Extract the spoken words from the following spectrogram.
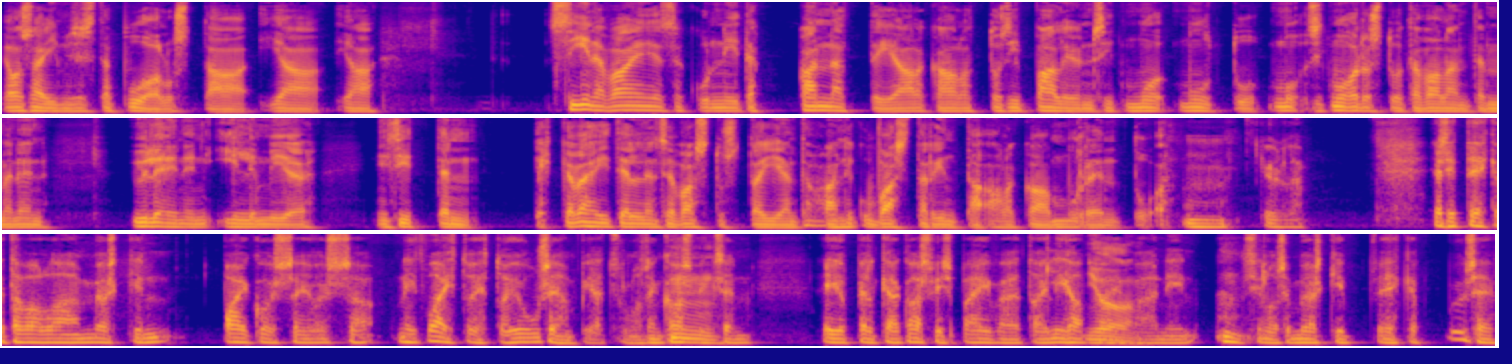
ja osa ihmisistä puolustaa. Ja, ja siinä vaiheessa, kun niitä kannattajia alkaa olla tosi paljon, niin sitten muuttuu, mu, sit muodostuu tavallaan tämmöinen yleinen ilmiö, niin sitten ehkä vähitellen se vastustajien tavallaan niin kuin vastarinta alkaa murentua. Mm, kyllä. Ja sitten ehkä tavallaan myöskin paikoissa, joissa niitä vaihtoehtoja on useampia, että sulla on sen kasviksen, mm. ei ole pelkkää kasvispäivää tai lihapäivää, Joo. niin silloin se myöskin se ehkä se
